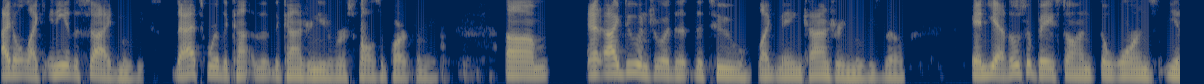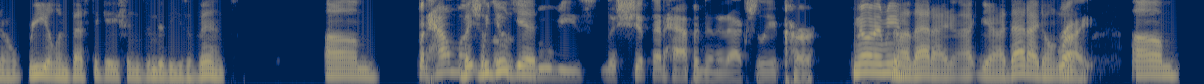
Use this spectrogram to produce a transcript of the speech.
I don't like any of the side movies. That's where the Con- the, the Conjuring universe falls apart for me. Um, and I do enjoy the the two like main Conjuring movies though. And yeah, those are based on the Warrens, you know, real investigations into these events. Um, But how much But we of do get- movies, the shit that happened in it, actually occur? You know what I mean? uh, that I, I yeah, that I don't know. right. Um,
